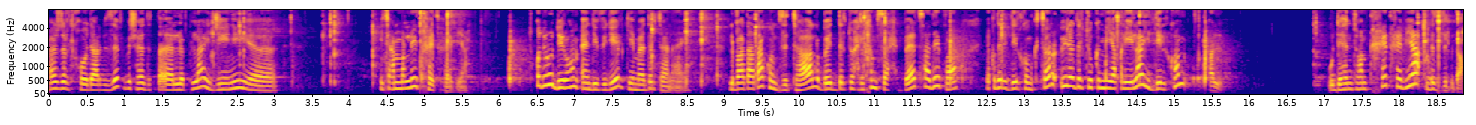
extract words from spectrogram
هاج درت الخضار بزاف باش هاد ال plat يجيني آه، يتعمر لي très très bien. تقدروا ديروهم individuels كيما درت انايا. البطاطا كنت زدتها البيض درت واحد الخمسة حبات ça dépend يقدر يدير لكم كثر إلا درتو كمية قليلة يدير لكم قل. ودهنتهم très très bien بالزبدة.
